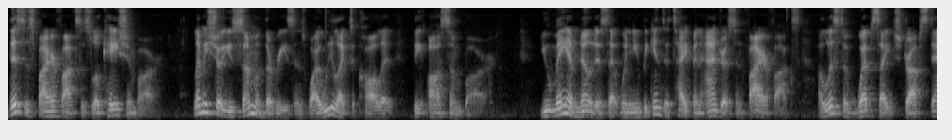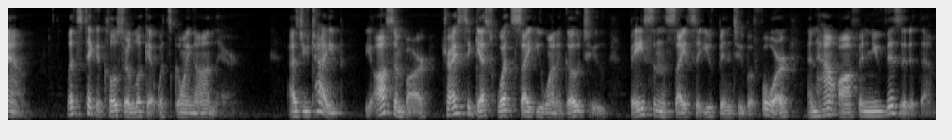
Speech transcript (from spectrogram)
This is Firefox's location bar. Let me show you some of the reasons why we like to call it the awesome bar. You may have noticed that when you begin to type an address in Firefox, a list of websites drops down. Let's take a closer look at what's going on there. As you type, the awesome bar tries to guess what site you want to go to based on the sites that you've been to before and how often you visited them.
